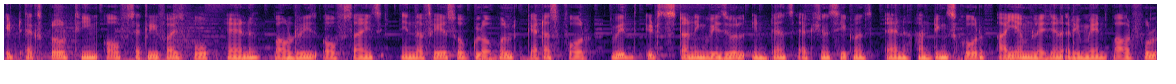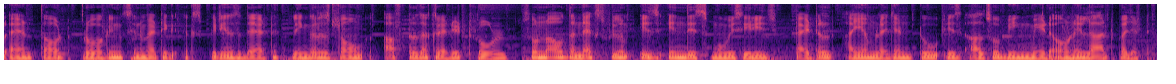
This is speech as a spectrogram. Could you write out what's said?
It explores theme of sacrifice, hope, and boundaries of science in the face of global catastrophe. With its stunning visual, intense action sequence, and hunting score, I Am Legend remain powerful and thought-provoking cinematic experience that lingers long after the credit roll. So now the next film is in this movie series titled I Am Legend 2 is also being made on a large budget.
